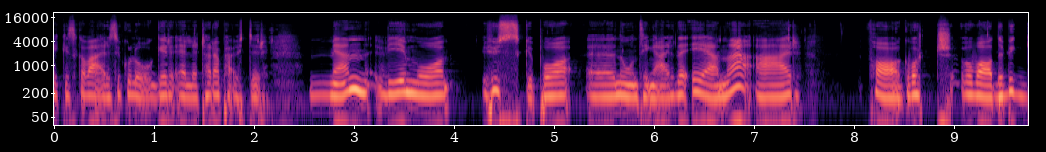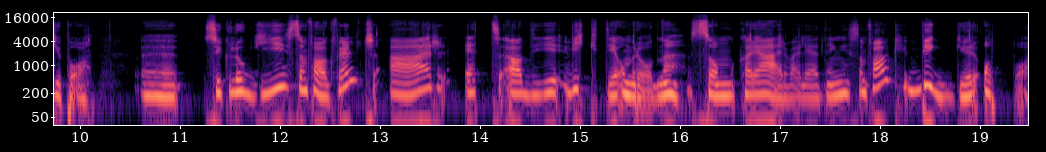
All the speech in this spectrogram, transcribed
ikke skal være psykologer eller terapeuter. Men vi må huske på uh, noen ting her. Det ene er faget vårt og hva det bygger på. Psykologi som fagfelt er et av de viktige områdene som karriereveiledning som fag bygger oppå.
